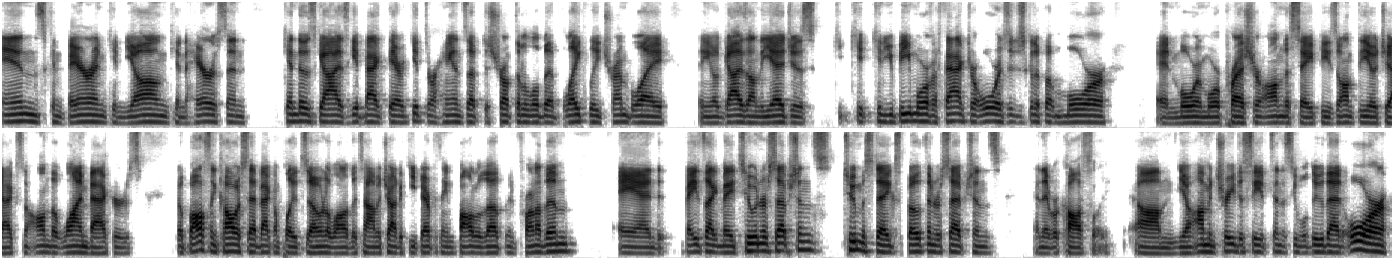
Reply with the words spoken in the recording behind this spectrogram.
ends, can Baron, can Young, can Harrison, can those guys get back there, get their hands up, disrupt it a little bit? Blakely, Tremblay, and, you know, guys on the edges. Can, can you be more of a factor, or is it just going to put more and more and more pressure on the safeties, on Theo Jackson, on the linebackers. You know, Boston College sat back and played zone a lot of the time and tried to keep everything bottled up in front of them. And Bazelak made two interceptions, two mistakes, both interceptions, and they were costly. Um, you know, I'm intrigued to see if Tennessee will do that or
